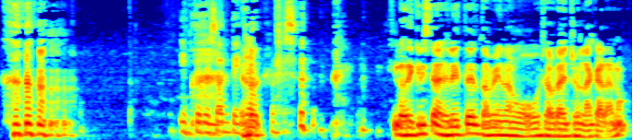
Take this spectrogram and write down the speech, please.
interesante ya. Lo de Christian Slater también algo se habrá hecho en la cara, ¿no?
